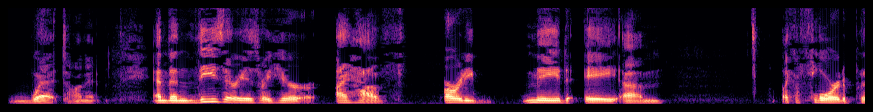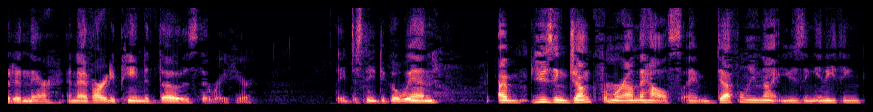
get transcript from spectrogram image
wet on it. And then these areas right here, I have already made a, um, like a floor to put in there. And I've already painted those. They're right here. They just need to go in. I'm using junk from around the house. I am definitely not using anything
